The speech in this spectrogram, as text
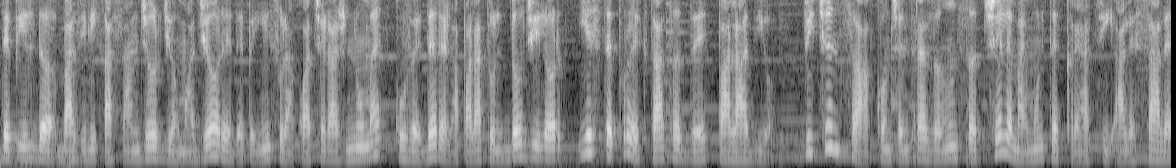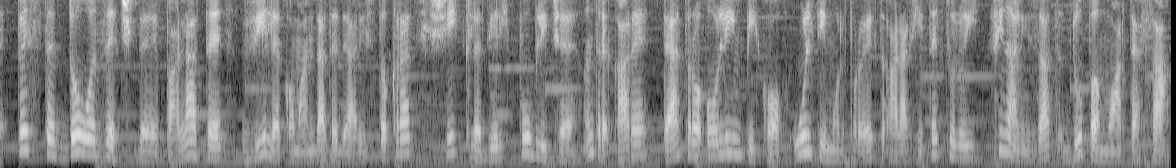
De pildă, Bazilica San Giorgio Maggiore de pe insula cu același nume, cu vedere la Palatul Dogilor, este proiectată de Palladio. Vicența concentrează însă cele mai multe creații ale sale, peste 20 de palate, vile comandate de aristocrați și clădiri publice, între care Teatro Olimpico, ultimul proiect al arhitectului finalizat după moartea sa.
